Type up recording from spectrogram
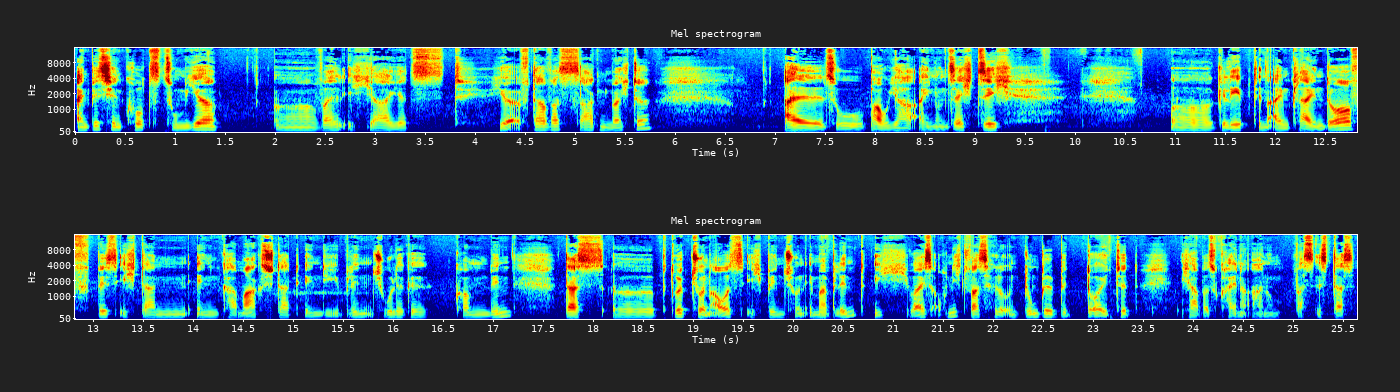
ein bisschen kurz zu mir, äh, weil ich ja jetzt hier öfter was sagen möchte. Also Baujahr 61, äh, gelebt in einem kleinen Dorf, bis ich dann in Karl-Marx-Stadt in die Blindenschule gekommen bin. Das äh, drückt schon aus, ich bin schon immer blind. Ich weiß auch nicht, was hell und dunkel bedeutet. Ich habe also keine Ahnung, was ist das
